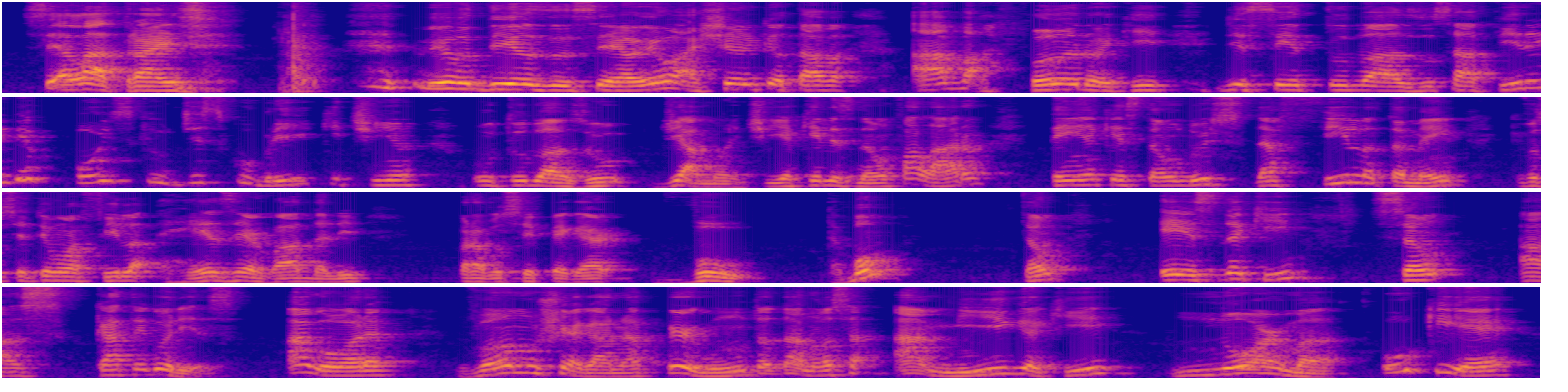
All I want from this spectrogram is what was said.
Você é lá atrás. Meu Deus do céu, eu achando que eu tava abafando aqui de ser tudo azul safira e depois que eu descobri que tinha o tudo azul diamante. E aqueles não falaram, tem a questão do, da fila também, que você tem uma fila reservada ali para você pegar voo, tá bom? Então, esse daqui são as categorias. Agora, vamos chegar na pergunta da nossa amiga aqui, Norma. O que é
